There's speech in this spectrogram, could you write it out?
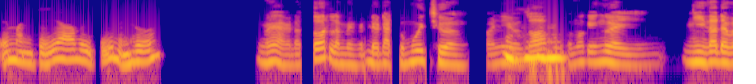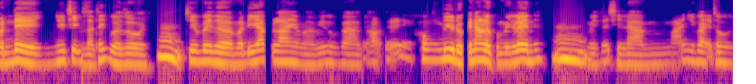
để mình chỉ ở vị trí định hướng. Với cả nó tốt là mình được đặt vào môi trường có nhiều job, có một cái người nhìn ra được vấn đề như chị giải thích vừa rồi. Ừm. Chứ bây giờ mà đi apply mà ví dụ vào họ sẽ không build được cái năng lực của mình lên ấy. Ừm. Mình sẽ chỉ làm mãi như vậy thôi.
